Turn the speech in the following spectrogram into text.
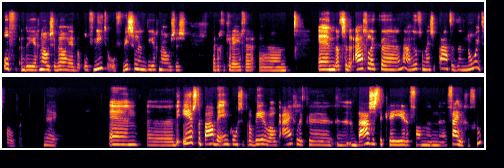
of een diagnose wel hebben of niet, of wisselende diagnoses hebben gekregen. Ehm, en dat ze er eigenlijk, uh, nou, heel veel mensen praten er nooit over. Nee. En uh, de eerste paar bijeenkomsten proberen we ook eigenlijk uh, een basis te creëren van een veilige groep.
